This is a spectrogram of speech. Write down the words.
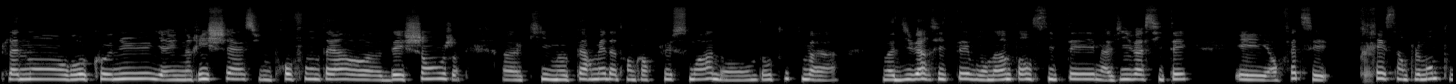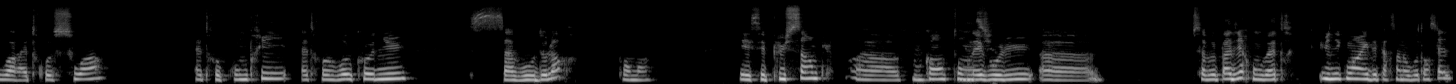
pleinement reconnue. Il y a une richesse, une profondeur d'échange qui me permet d'être encore plus moi dans, toute ma diversité, mon intensité, ma vivacité. Et en fait, c'est très simplement pouvoir être soi, être compris, être reconnu, ça vaut de l'or pour moi. Et c'est plus simple euh, mmh, quand on évolue. Euh, ça ne veut pas dire qu'on veut être uniquement avec des personnes au potentiel,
